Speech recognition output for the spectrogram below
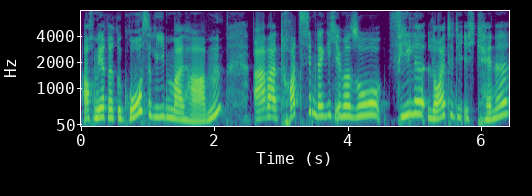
auch mehrere große Lieben mal haben. Aber trotzdem denke ich immer so, viele Leute, die ich kenne,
